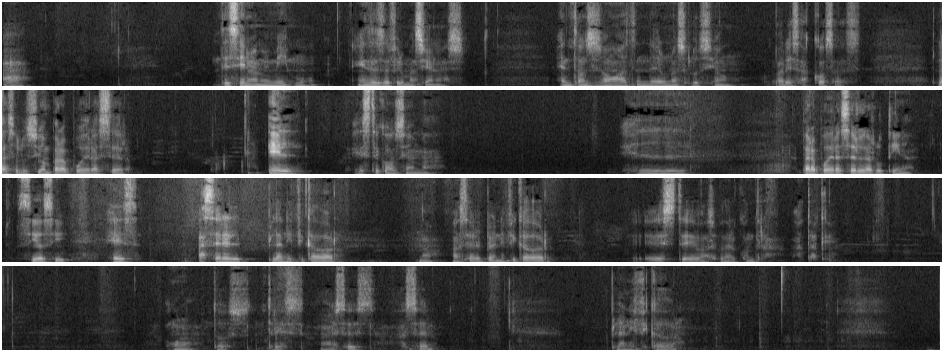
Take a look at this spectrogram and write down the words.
a decirme a mí mismo esas afirmaciones. Entonces vamos a tener una solución para esas cosas. La solución para poder hacer el, este, ¿cómo se llama? El, para poder hacer la rutina, sí o sí, es hacer el planificador, ¿no? Hacer el planificador, este, vamos a poner contra ataque. 1, 2, 3. Esto es hacer planificador.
